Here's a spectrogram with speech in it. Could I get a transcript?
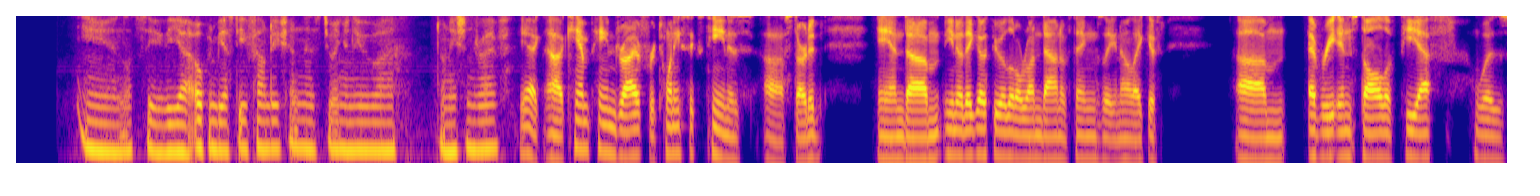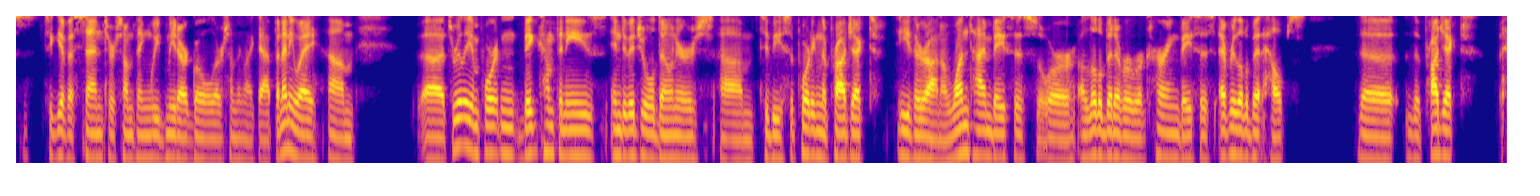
And let's see, the uh, OpenBSD Foundation is doing a new uh, donation drive. Yeah, uh, campaign drive for 2016 is uh, started, and um, you know they go through a little rundown of things. You know, like if um, every install of PF was to give a cent or something, we'd meet our goal or something like that. But anyway, um, uh, it's really important, big companies, individual donors, um, to be supporting the project either on a one-time basis or a little bit of a recurring basis. Every little bit helps. The, the project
